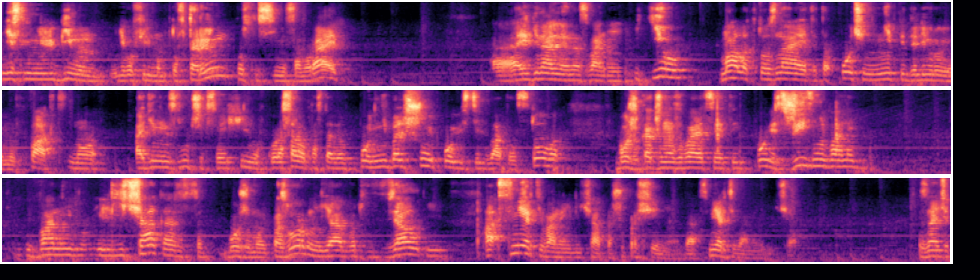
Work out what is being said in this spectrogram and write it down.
если не любимым его фильмом, то вторым после «Семи самураев». Э, оригинальное название «Икиру». Мало кто знает, это очень непедалируемый факт, но один из лучших своих фильмов Курасава поставил по небольшой повести Льва Толстого – Боже, как же называется эта повесть? «Жизнь Ивана, Ивана Ильича», кажется. Боже мой, позор мне. Я вот взял и... А, «Смерть Ивана Ильича», прошу прощения. Да, «Смерть Ивана Ильича». Значит,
